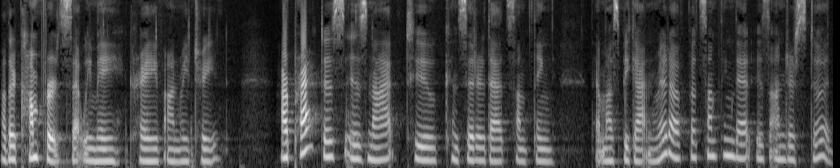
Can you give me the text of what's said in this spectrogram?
Other comforts that we may crave on retreat. Our practice is not to consider that something that must be gotten rid of, but something that is understood,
